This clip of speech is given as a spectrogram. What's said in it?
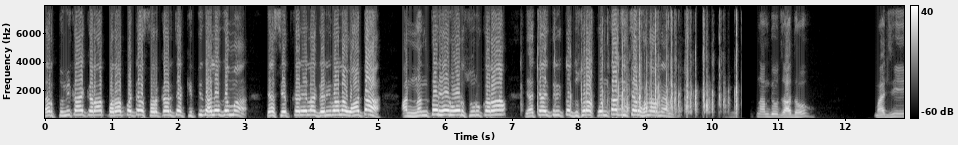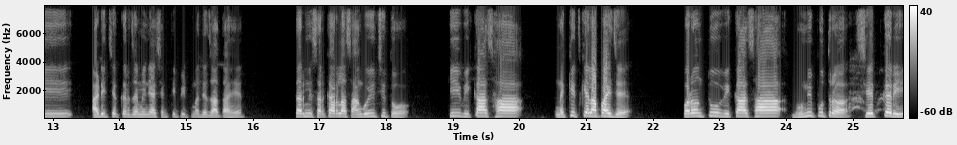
तर तुम्ही काय करा परापट्या सरकारच्या किती झाल्या जमा त्या शेतकऱ्याला गरीबाला वाटा आणि नंतर हे रोड सुरू करा. याच्या व्यतिरिक्त दुसरा कोणताच विचार होणार नाही आमचा. नामदेव जाधव माझी अडीच एकर जमीन या शक्तीपीठमध्ये जात आहे. तर मी सरकारला सांगू इच्छितो की विकास हा नक्कीच केला पाहिजे परंतु विकास हा भूमिपुत्र शेतकरी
